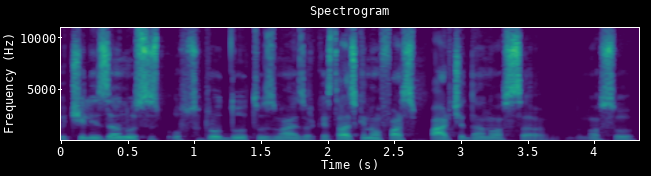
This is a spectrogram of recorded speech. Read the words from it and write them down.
utilizando os, os, produtos mais orquestrados, que não faz parte da nossa do nosso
